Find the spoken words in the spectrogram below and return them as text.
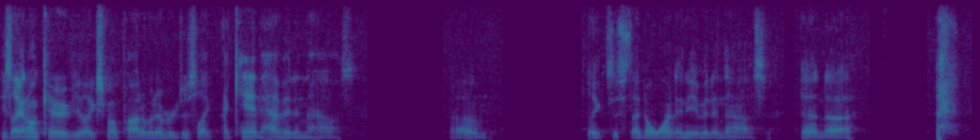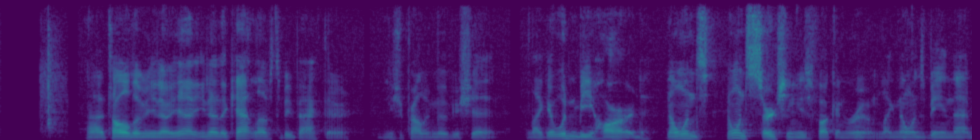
he's like, I don't care if you like smoke pot or whatever, just like I can't have it in the house. Um, like just I don't want any of it in the house. And uh, I told him, you know, yeah, you know, the cat loves to be back there. You should probably move your shit. Like it wouldn't be hard. No one's no one's searching his fucking room. Like no one's being that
